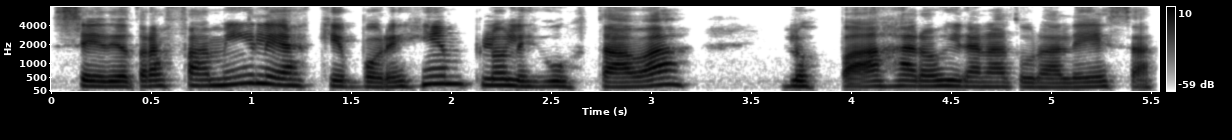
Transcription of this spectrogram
Sé de otras familias que, por ejemplo, les gustaba los pájaros y la naturaleza.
